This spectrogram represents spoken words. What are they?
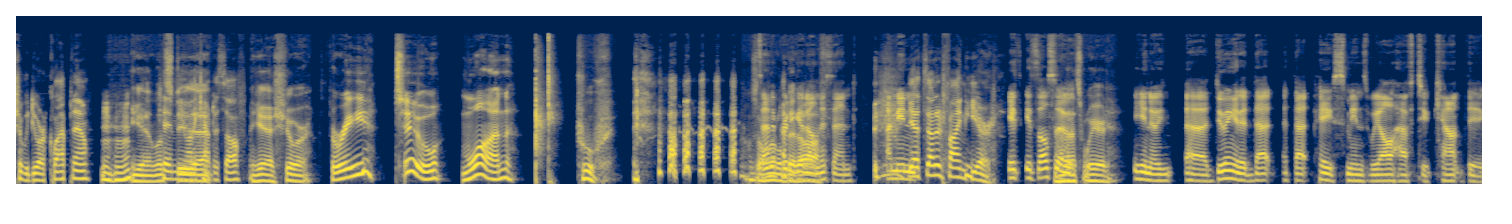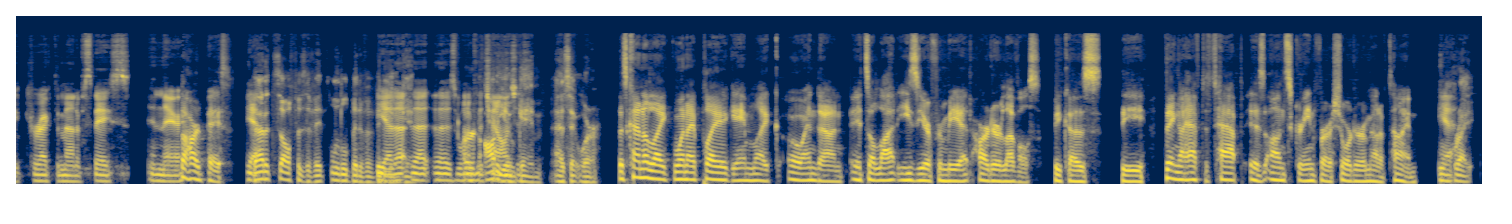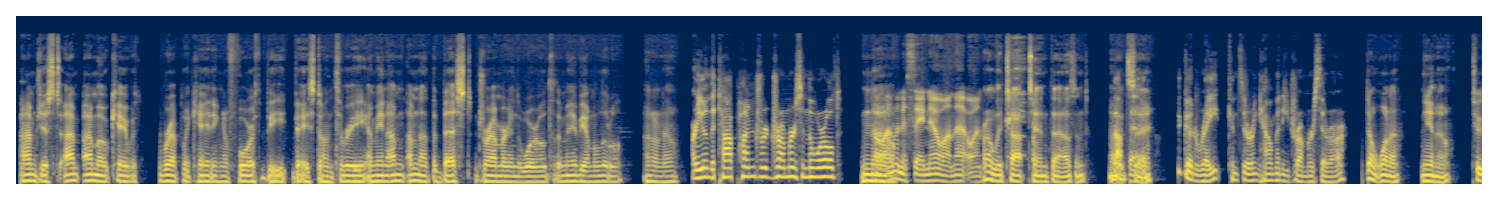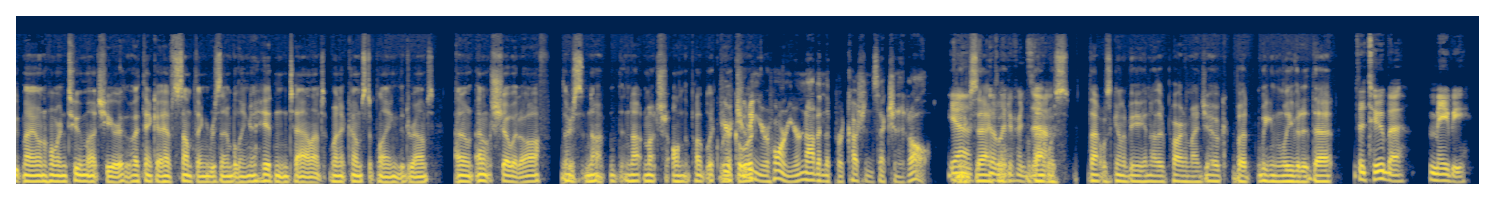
Should we do our clap now? hmm Yeah, let's Tim, you do want to that. count us off? Yeah, sure. Three, two, one. Whew. That was a Sounded pretty bit good off. on this end. I mean, yeah, it sounded fine here. it, it's Oh, also that's weird. you know uh, doing it at that at that pace means we all have to count the correct amount of space in there. The hard pace. Yeah. That itself is a vi- little bit of a video yeah, that, game. that that is one or of an the audio game, as it were. It's kind of like when I play a game like Oendan, it's a lot easier for me at harder levels because the thing I have to tap is on screen for a shorter amount of time. Yeah, Right. I'm just I'm I'm okay with replicating a fourth beat based on three. I mean, I'm I'm not the best drummer in the world, so maybe I'm a little I don't know. Are you in the top 100 drummers in the world? No, Oh, I'm gonna say no on that one. probably top ten thousand. I Not would bad. say. It's a good rate considering how many drummers there are. Don't want to you know toot my own horn too much here. though I think I have something resembling a hidden talent when it comes to playing the drums. I don't I don't show it off. There's not not much on the public You're record. tooting your horn. You're not in the percussion section at all. Yeah, exactly. totally different That was that was going to be another part of my joke, but we can leave it at that. The tuba, maybe.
